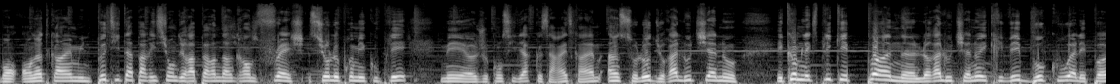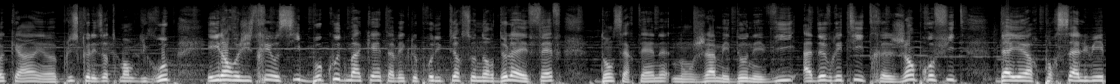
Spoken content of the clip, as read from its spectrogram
Bon, on note quand même une petite apparition du rappeur underground Fresh sur le premier couplet, mais euh, je considère que ça reste quand même un solo du Raluciano. Et comme l'expliquait Pon, le Raluciano écrivait beaucoup à l'époque, hein, euh, plus que les autres membres du groupe, et il enregistrait aussi beaucoup de maquettes avec le producteur sonore de la FF, dont certaines n'ont jamais donné vie à de vrais titres. J'en profite d'ailleurs pour saluer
